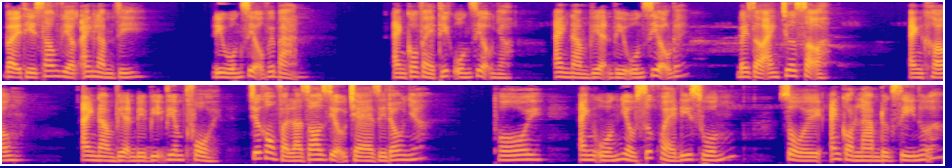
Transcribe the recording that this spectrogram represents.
Vậy thì xong việc anh làm gì? Đi uống rượu với bạn. Anh có vẻ thích uống rượu nhỉ? Anh nằm viện vì uống rượu đấy. Bây giờ anh chưa sợ? À? Anh không. Anh nằm viện vì bị viêm phổi, chứ không phải là do rượu chè gì đâu nhé. Thôi, anh uống nhiều sức khỏe đi xuống, rồi anh còn làm được gì nữa.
